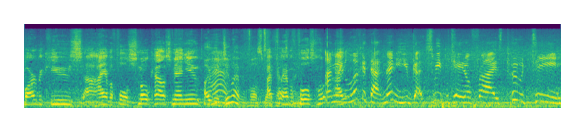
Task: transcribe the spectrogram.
barbecues. Uh, I have a full smokehouse menu. Oh, Wow. you do have a full smokehouse. I smokehouse. have a full. smoke- I mean, look at that menu. You've got sweet potato fries, poutine.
